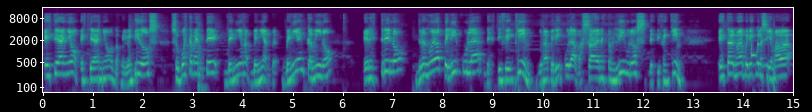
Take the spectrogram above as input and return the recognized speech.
este año, este año 2022, supuestamente venía, venía, venía en camino el estreno de una nueva película de Stephen King, de una película basada en estos libros de Stephen King. Esta nueva película se llamaba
